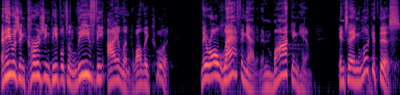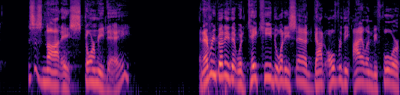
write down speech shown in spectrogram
And he was encouraging people to leave the island while they could. They were all laughing at him and mocking him and saying, Look at this. This is not a stormy day. And everybody that would take heed to what he said got over the island before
